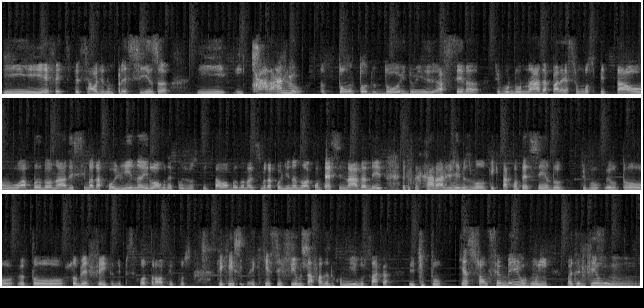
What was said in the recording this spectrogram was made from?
E efeito especial de não precisa. E, e caralho, o tom todo doido e a cena Tipo, do nada aparece um hospital abandonado em cima da colina e logo depois do hospital abandonado em cima da colina não acontece nada nele. Aí tu fica, caralho, James Bond, o que que tá acontecendo? Tipo, eu tô, eu tô sob efeito de psicotrópicos? O que que, esse, que que esse filme tá fazendo comigo, saca? E tipo, que é só um filme meio ruim, mas ele tem um...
